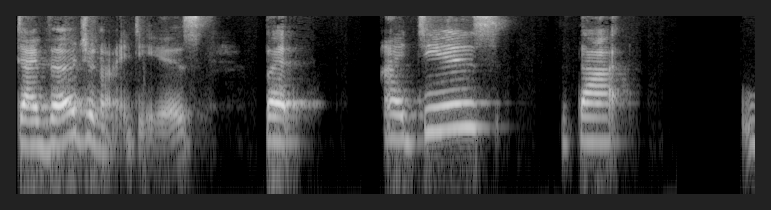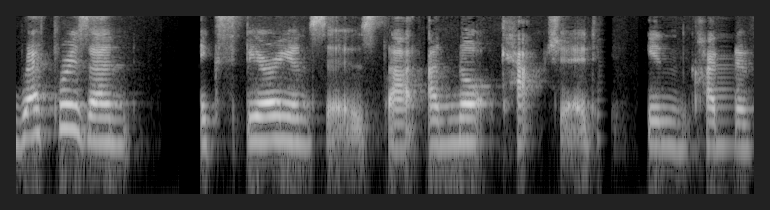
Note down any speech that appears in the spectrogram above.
divergent ideas but ideas that represent experiences that are not captured in kind of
